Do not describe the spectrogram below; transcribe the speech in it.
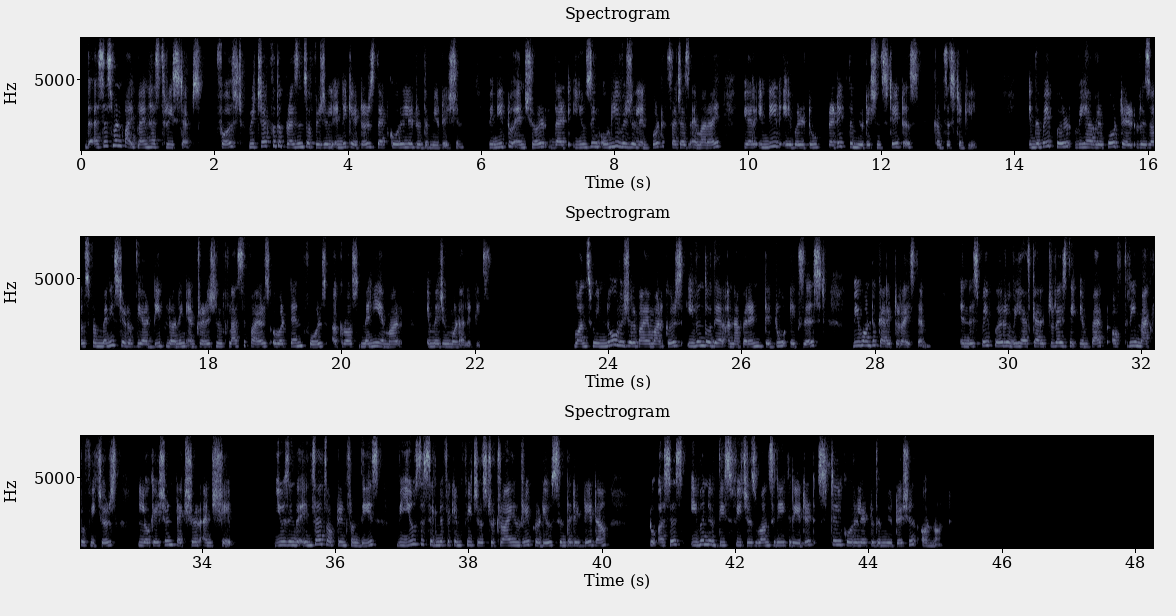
The assessment pipeline has three steps. First, we check for the presence of visual indicators that correlate with the mutation. We need to ensure that using only visual input, such as MRI, we are indeed able to predict the mutation status consistently. In the paper, we have reported results from many state-of-the-art deep learning and traditional classifiers over 10 folds across many MR imaging modalities. Once we know visual biomarkers, even though they are unapparent, they do exist, we want to characterize them. In this paper, we have characterized the impact of three macro features, location, texture, and shape. Using the insights obtained from these, we use the significant features to try and reproduce synthetic data to assess even if these features once recreated still correlate to the mutation or not.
